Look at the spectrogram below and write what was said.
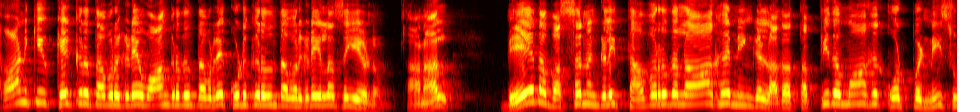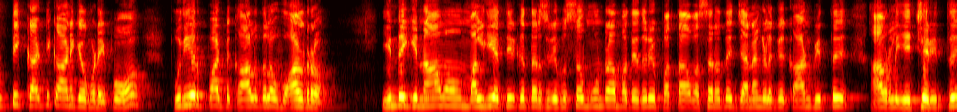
காணிக்கை கேட்குறது தவறு கிடையாது வாங்குறதும் தவறு கொடுக்கறதும் தவறு கிடையாது எல்லாம் செய்யணும் ஆனால் வேத வசனங்களை தவறுதலாக நீங்கள் அதை தப்பிதமாக கோட் பண்ணி சுட்டி காட்டி காணிக்க கூட புதிய ஏற்பாட்டு காலத்தில் வாழ்கிறோம் இன்றைக்கு நாம் மல்கிய தீர்க்க தரிசனி புஸ்தகம் மூன்றாம் மத்தியத்துறை பத்தாம் வசனத்தை ஜனங்களுக்கு காண்பித்து அவர்களை எச்சரித்து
